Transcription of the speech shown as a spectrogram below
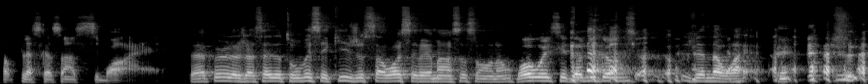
Ça replacerait ça en ciboire. un peu, là, j'essaie de trouver c'est qui, juste savoir si c'est vraiment ça son nom. Oui, oui, c'est demi-doom. je viens de voir.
